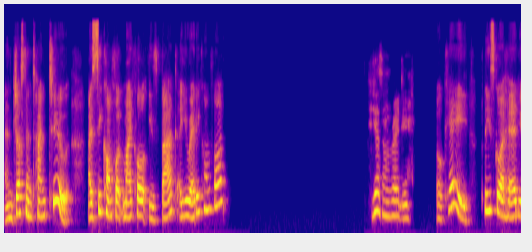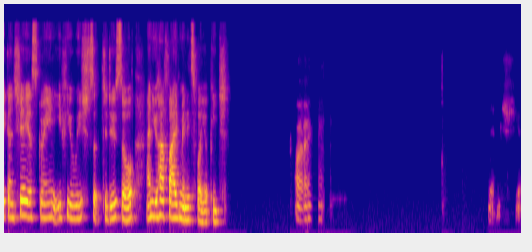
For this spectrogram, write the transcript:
And just in time too. I see Comfort Michael is back. Are you ready, Comfort? Yes, I'm ready. Okay, please go ahead. You can share your screen if you wish to do so, and you have five minutes for your pitch. All right. Let me share.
